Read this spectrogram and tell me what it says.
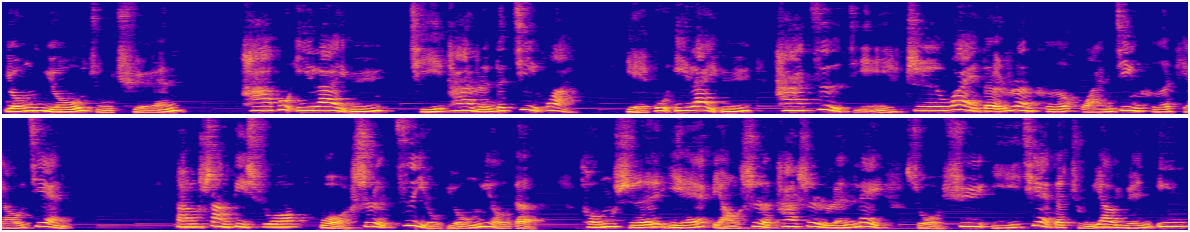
拥有主权，他不依赖于其他人的计划，也不依赖于他自己之外的任何环境和条件。当上帝说“我是自由拥有的”，同时也表示他是人类所需一切的主要原因。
